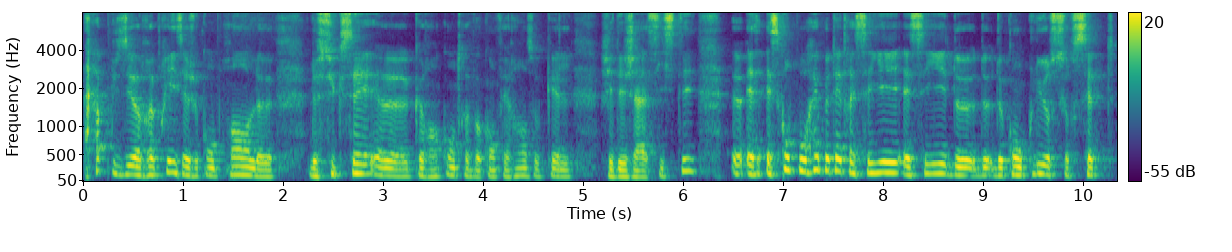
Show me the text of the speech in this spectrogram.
à plusieurs reprises, et je comprends le, succès euh, que rencontrent vos conférences auxquelles j'ai déjà assisté. Euh, est-ce qu'on pourrait peut-être essayer, essayer de, conclure sur cette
